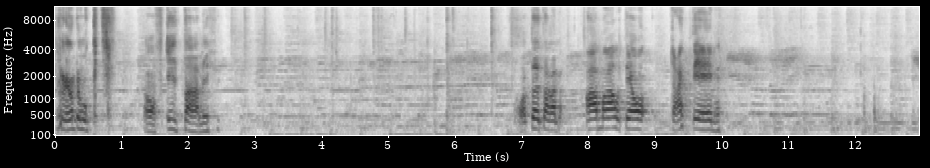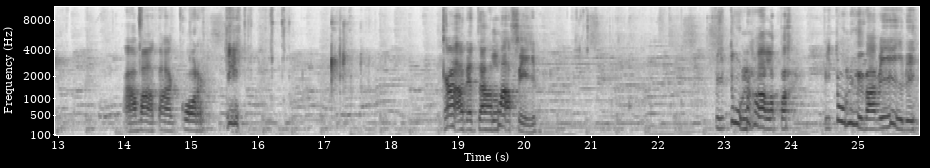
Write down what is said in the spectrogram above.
Product of Italy. Otetaan Amaltio käteen. Avataan korkki. Kaadetaan lasiin. Vitun halpa, vitun hyvä viini.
